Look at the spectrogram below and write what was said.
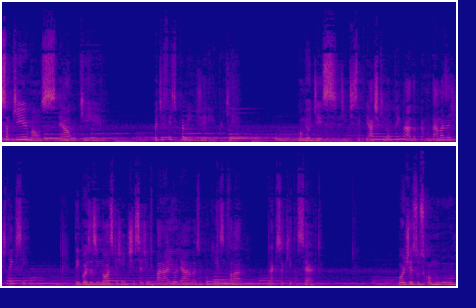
isso aqui, irmãos, é algo que foi difícil para mim digerir, porque, como eu disse, a gente sempre acha que não tem nada para mudar, mas a gente tem sim. Tem coisas em nós que a gente, se a gente parar e olhar mais um pouquinho assim, falar: será que isso aqui está certo? Pôr Jesus como,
